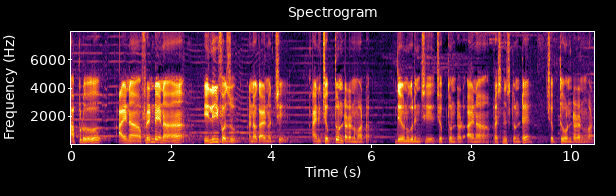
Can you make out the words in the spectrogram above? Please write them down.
అప్పుడు ఆయన ఫ్రెండ్ అయిన ఎలీఫజు అని ఒక ఆయన వచ్చి ఆయనకు చెప్తూ ఉంటాడనమాట దేవుని గురించి చెప్తూ ఉంటాడు. ఆయన ప్రశ్నిస్తుంటే చెప్తూ ఉంటాడనమాట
